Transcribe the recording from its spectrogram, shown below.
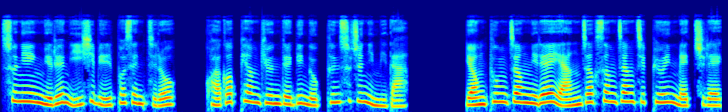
순이익률은 21%로 과거 평균 대비 높은 수준입니다. 영풍정밀의 양적 성장 지표인 매출액,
